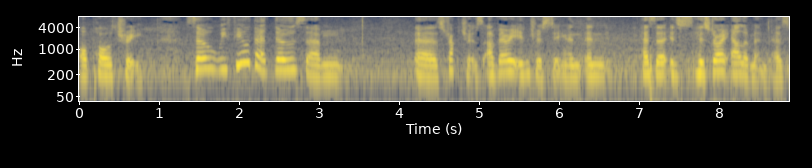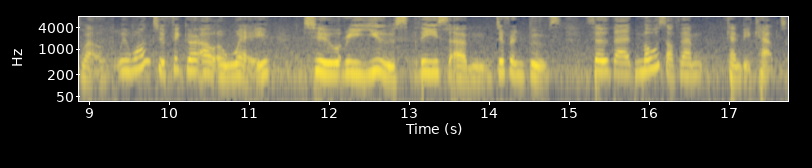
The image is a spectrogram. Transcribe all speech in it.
or poultry. So we feel that those um, uh, structures are very interesting and, and has a historic element as well. We want to figure out a way to reuse these um, different booths so that most of them can be kept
